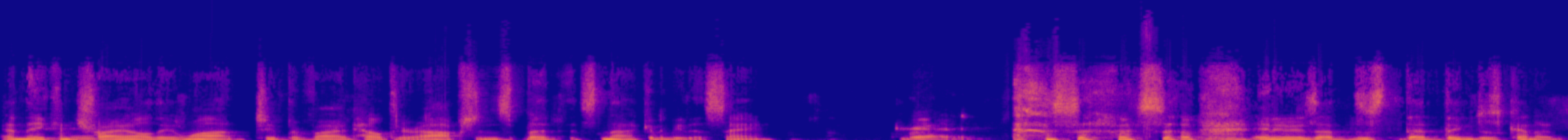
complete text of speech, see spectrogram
And they can Mhm. try all they want to provide healthier options, but it's not going to be the same. Right. so, so anyways, that just that thing just kind of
